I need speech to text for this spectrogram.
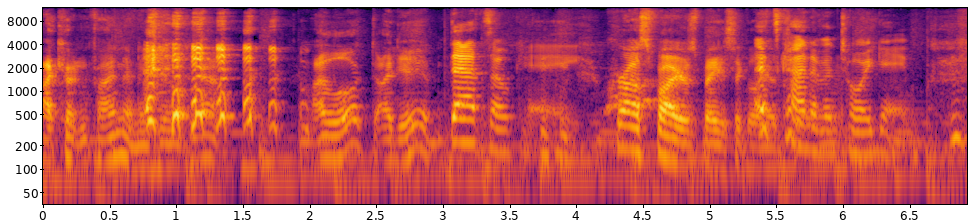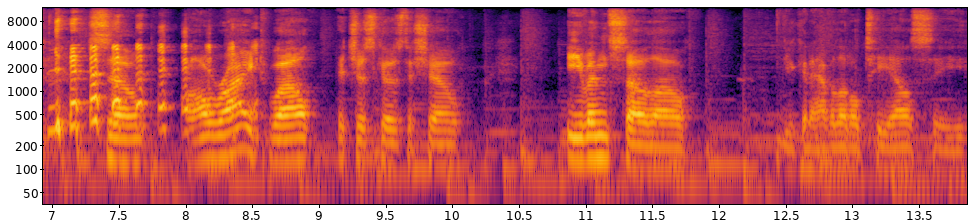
I couldn't find anything. like that. I looked, I did. That's okay. Crossfires, basically. it's kind of a toy game. So, all right. Well, it just goes to show, even solo, you can have a little TLC,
